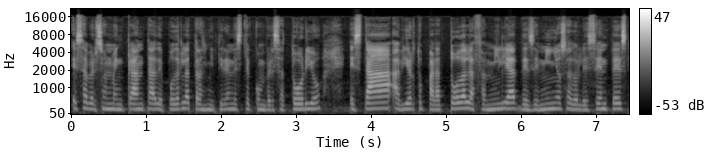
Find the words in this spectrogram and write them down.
esa versión me encanta de poderla transmitir en este conversatorio. Está abierto para toda la familia, desde niños, adolescentes,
